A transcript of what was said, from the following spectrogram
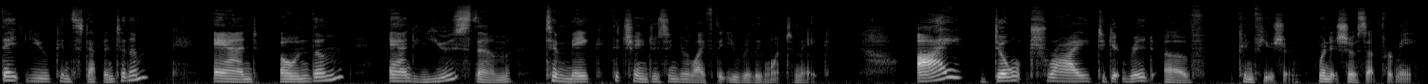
that you can step into them and own them and use them to make the changes in your life that you really want to make. I don't try to get rid of confusion when it shows up for me.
